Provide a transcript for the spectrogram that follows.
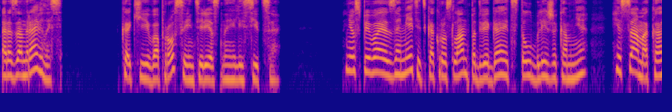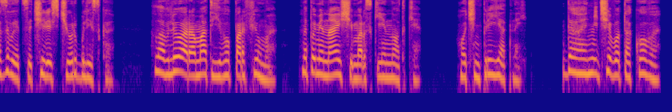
разонравилась?» Какие вопросы интересные, лисица. Не успеваю заметить, как Руслан подвигает стул ближе ко мне и сам оказывается чересчур близко. Ловлю аромат его парфюма, напоминающий морские нотки. Очень приятный. Да, ничего такого.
